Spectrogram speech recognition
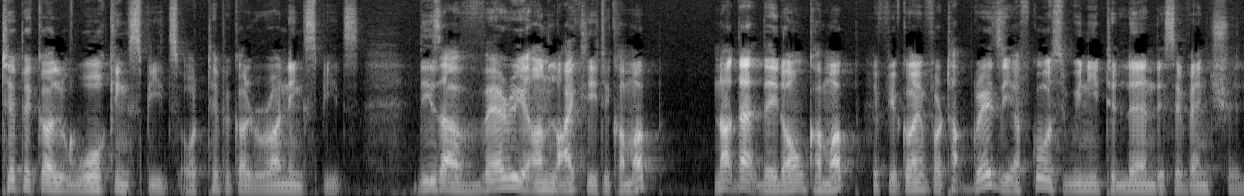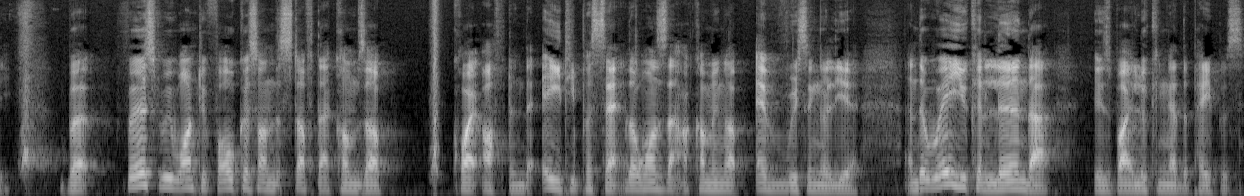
typical walking speeds or typical running speeds. These are very unlikely to come up not that they don't come up. If you're going for top grades, of course, we need to learn this eventually. But first, we want to focus on the stuff that comes up quite often, the 80%, the ones that are coming up every single year. And the way you can learn that is by looking at the papers.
